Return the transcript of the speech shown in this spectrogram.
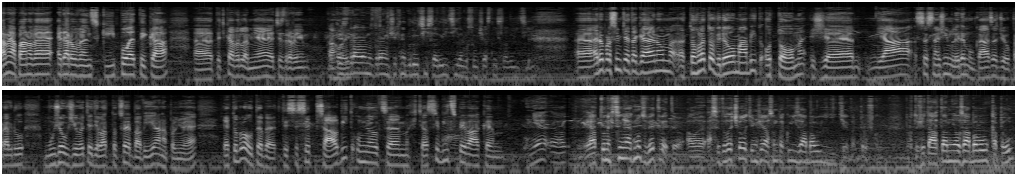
Dámy a pánové, Eda Rovenský, poetika, eh, teďka vedle mě, já tě zdravím. Ahoj. Také zdravím, zdravím všechny budoucí sledující nebo současný sledující. Eh, Edo, prosím tě, tak já jenom, tohleto video má být o tom, že já se snažím lidem ukázat, že opravdu můžou v životě dělat to, co je baví a naplňuje. Jak to bylo u tebe? Ty jsi si přál být umělcem, chtěl jsi být zpěvákem? Mě, eh, já to nechci nějak moc větvit, jo, ale asi to začalo tím, že já jsem takový zábavový dítě, tak trošku. Protože táta měl zábavovou kapelu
